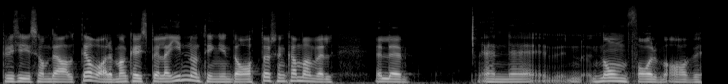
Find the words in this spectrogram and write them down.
Precis som det alltid har varit. Man kan ju spela in någonting i en dator, sen kan man väl... Eller en, eh, någon form av eh,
